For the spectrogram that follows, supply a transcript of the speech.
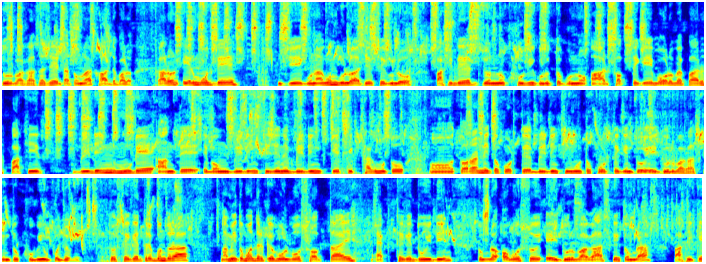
দুর্বা ঘাস আছে, এটা তোমরা খাওয়াতে পারো। কারণ এর মধ্যে যে গুণাগুণগুলো আছে, সেগুলো পাখিদের জন্য খুবই গুরুত্বপূর্ণ। আর সবথেকে বড় ব্যাপার, পাখির ব্রিডিং মুডে আনতে এবং ব্রিডিং সিজনে ব্রিডিংকে ঠিকঠাক মতো ত্বরান্বিত করতে ব্রিডিং ঠিকমতো করতে কিন্তু এই দুর্বা ঘাস কিন্তু খুবই উপযোগী। তো সেক্ষেত্রে বন্ধুরা আমি তোমাদেরকে বলব সপ্তাহে এক থেকে দুই দিন তোমরা অবশ্যই এই দুর্বা ঘাসকে তোমরা পাখিকে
